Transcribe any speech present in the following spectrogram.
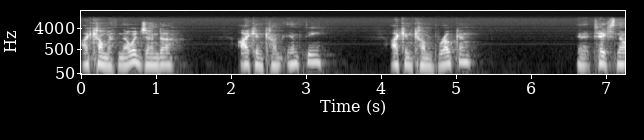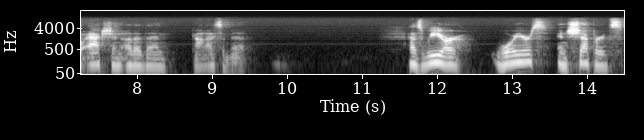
I come with no agenda. I can come empty. I can come broken. And it takes no action other than, God, I submit. As we are warriors and shepherds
